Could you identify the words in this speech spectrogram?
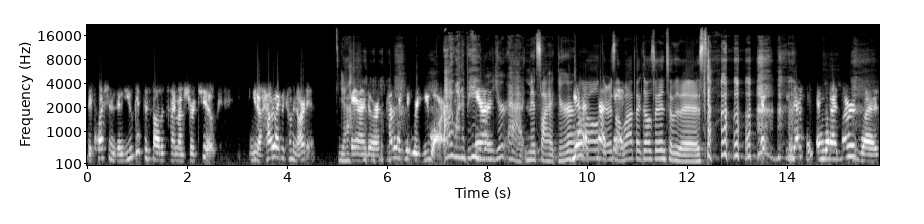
the questions, and you get this all the time, I'm sure too. You know, how do I become an artist? Yeah. And or how do I get where you are? I want to be where you're at. And it's like, girl, Yes, yes, there's a lot that goes into this. exactly. And what I learned was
